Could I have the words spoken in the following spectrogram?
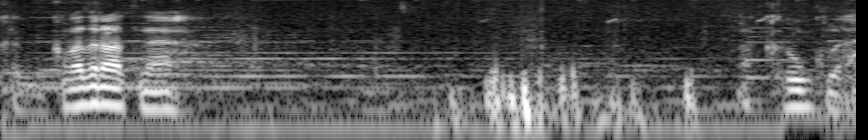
как бы квадратная, а круглая.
